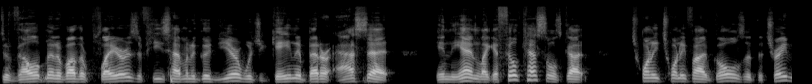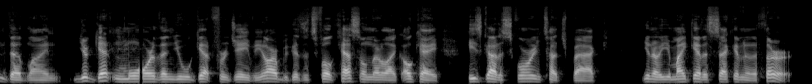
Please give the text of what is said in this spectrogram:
development of other players if he's having a good year? Would you gain a better asset in the end? Like if Phil Kessel's got 20, 25 goals at the trading deadline, you're getting more than you will get for JVR because it's Phil Kessel and they're like, okay, he's got a scoring touchback. You know, you might get a second and a third.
